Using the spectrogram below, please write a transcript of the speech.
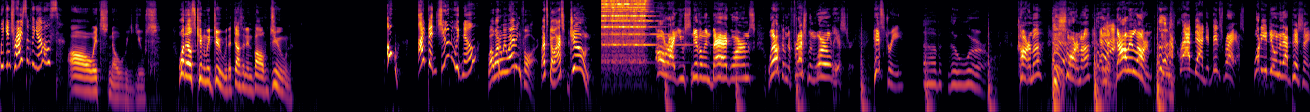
We can try something else. Oh, it's no use. What else can we do that doesn't involve June? Oh, I bet June would know. Well, what are we waiting for? Let's go ask June. All right, you sniveling bagworms. Welcome to Freshman World History. History of the world. Karma, Shwarma, and the Dalai Lama. Now, crab daggett, Vince Rasp. What are you doing to that piss ant?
